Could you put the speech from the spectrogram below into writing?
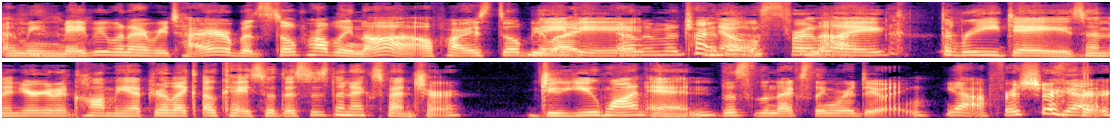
I mean, maybe when I retire, but still probably not. I'll probably still be maybe. like, and I'm going to try no, this. for like three days. And then you're going to call me up. You're like, okay, so this is the next venture. Do you want in? This is the next thing we're doing. Yeah, for sure. Yeah.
